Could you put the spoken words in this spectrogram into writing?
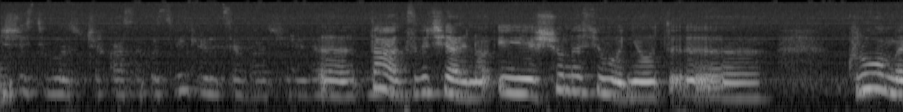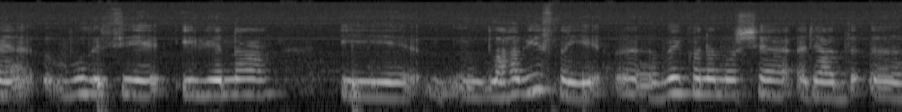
більшість вулиць в Черкасах освітлюється ввечері. Е, Так, звичайно. І що на сьогодні? От е, кроме вулиці Ілліна і Благовісної е, виконано ще ряд е,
